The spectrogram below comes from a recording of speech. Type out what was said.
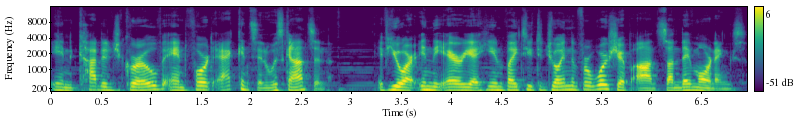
in Cottage Grove and Fort Atkinson, Wisconsin. If you are in the area, he invites you to join them for worship on Sunday mornings.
